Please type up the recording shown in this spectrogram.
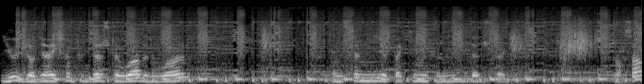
Use your direction to dodge the ward and wall and send me a packing with a mid dodge pack. Genre ça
